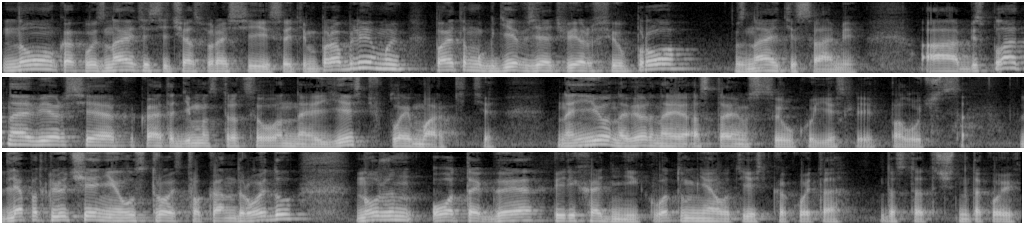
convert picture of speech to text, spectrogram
но, как вы знаете, сейчас в России с этим проблемы, поэтому где взять версию Pro, знаете сами. А бесплатная версия, какая-то демонстрационная, есть в Play Market. На нее, наверное, оставим ссылку, если получится. Для подключения устройства к Android нужен OTG-переходник. Вот у меня вот есть какой-то достаточно такой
